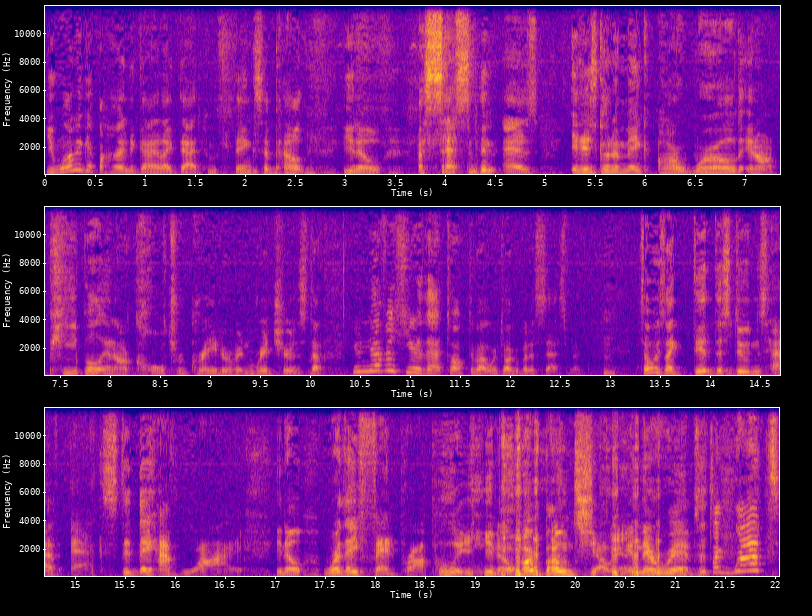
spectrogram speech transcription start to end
you want to get behind a guy like that who thinks about, you know, assessment as it is going to make our world and our people and our culture greater and richer and stuff. You never hear that talked about when we talk about assessment. Hmm. It's always like, did the students have X? Did they have Y? You know, were they fed properly? You know, are bones showing in their ribs? It's like, what?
